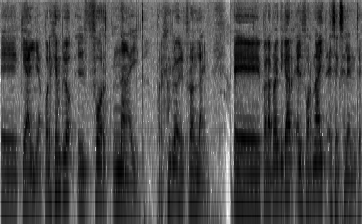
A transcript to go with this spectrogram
Eh, que haya, por ejemplo, el Fortnite, por ejemplo, el Frontline. Eh, para practicar el Fortnite es excelente.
